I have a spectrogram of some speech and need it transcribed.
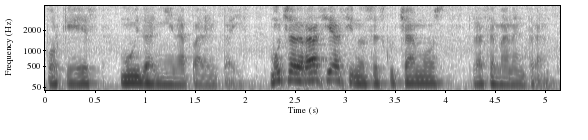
porque es muy dañina para el país. Muchas gracias y nos escuchamos la semana entrante.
